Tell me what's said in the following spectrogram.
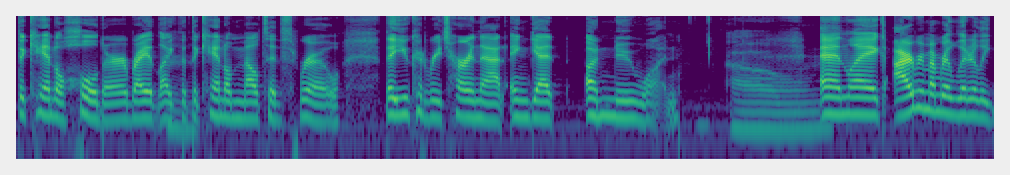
the candle holder, right, like that Mhm. the candle melted through, that you could return that and get a new one. Oh. And like I remember literally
